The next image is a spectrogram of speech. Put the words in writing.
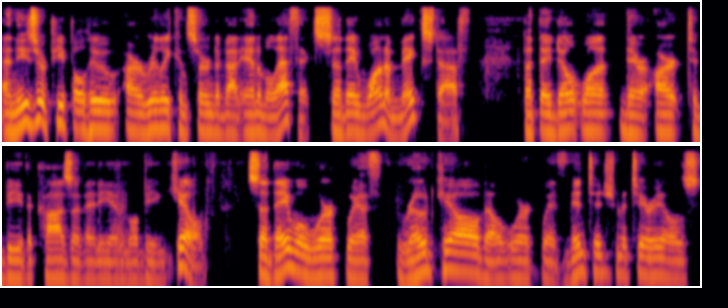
And these are people who are really concerned about animal ethics. So they want to make stuff but they don't want their art to be the cause of any animal being killed. So they will work with roadkill they'll work with vintage materials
